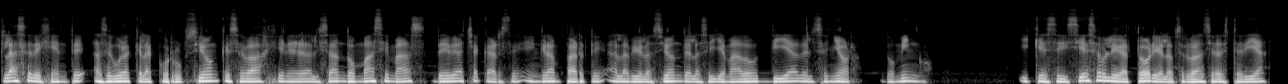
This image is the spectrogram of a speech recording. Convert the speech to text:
clase de gente asegura que la corrupción que se va generalizando más y más debe achacarse en gran parte a la violación del así llamado Día del Señor, domingo, y que se hiciese obligatoria la observancia de este día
